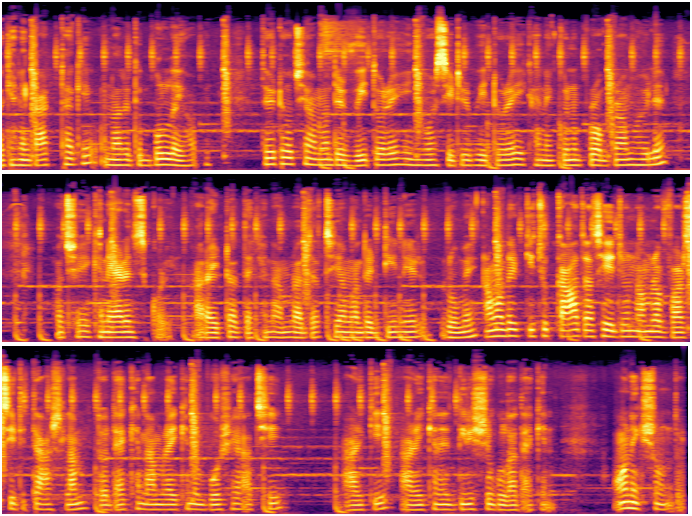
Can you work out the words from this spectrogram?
ওইখানে গার্ড থাকে, ওনাদেরকে বললেই হবে। তো এটা হচ্ছে আমাদের ভিতরে, ইউনিভার্সিটির ভিতরে, এখানে কোনো প্রোগ্রাম হইলে হচ্ছে এখানে অ্যারেঞ্জ করে। আর এটা দেখেন, আমরা যাচ্ছি আমাদের ডিনের রুমে আমাদের কিছু কাজ আছে, এই জন্য আমরা ভার্সিটিতে আসলাম। তো দেখেন, আমরা এখানে বসে আছি আর কি। আর এখানে দৃশ্যগুলা দেখেন, অনেক সুন্দর।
